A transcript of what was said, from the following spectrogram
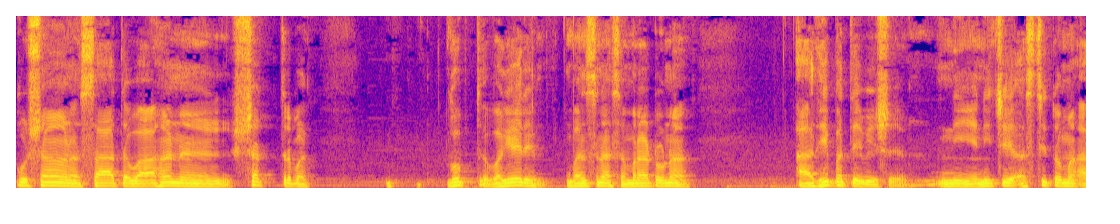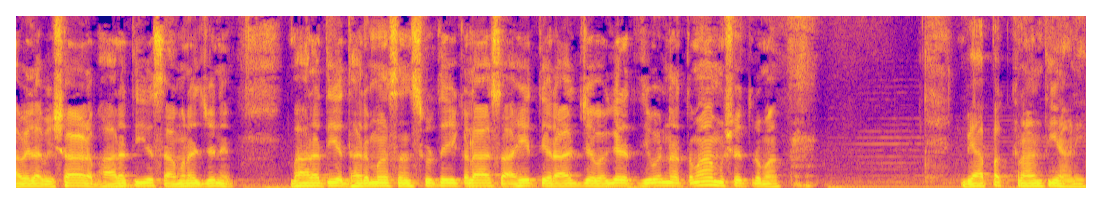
કુષાણ સાતવાહન ક્ષત્રપ ગુપ્ત વગેરે વંશના સમ્રાટોના આધિપત્ય વિશેની નીચે અસ્તિત્વમાં આવેલા વિશાળ ભારતીય સામ્રાજ્યને ભારતીય ધર્મ, સંસ્કૃતિ, કલા, સાહિત્ય, રાજ્ય વગેરે જીવનના તમામ ક્ષેત્રોમાં વ્યાપક ક્રાંતિ આણી.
